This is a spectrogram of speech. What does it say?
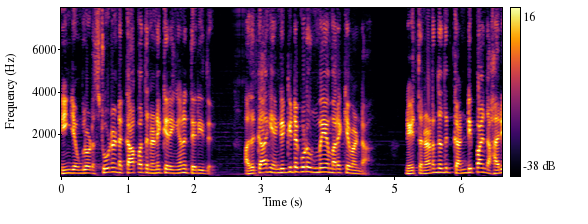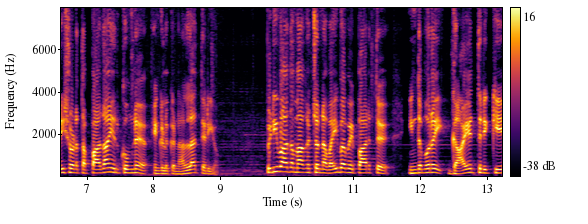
நீங்கள் உங்களோட ஸ்டூடெண்ட்டை காப்பாற்ற நினைக்கிறீங்கன்னு தெரியுது. அதுக்காக எங்ககிட்ட கூட உண்மையை மறைக்க வேண்டாம். நேற்று நடந்தது கண்டிப்பாக இந்த ஹரிஷோட தப்பாக தான் இருக்கும்னு எங்களுக்கு நல்லா தெரியும். பிடிவாதமாக சொன்ன வைபவை பார்த்து இந்த முறை காயத்ரிக்கே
